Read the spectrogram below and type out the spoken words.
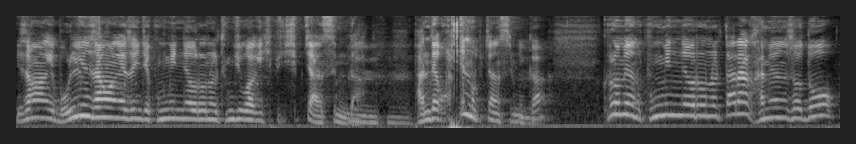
이 상황에 몰린 상황에서 이제 국민 여론을 등지고 가기 쉽- 쉽지 않습니다. 음, 음. 반대가 훨씬 높지 않습니까? 그러면 국민 여론을 따라가면서도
